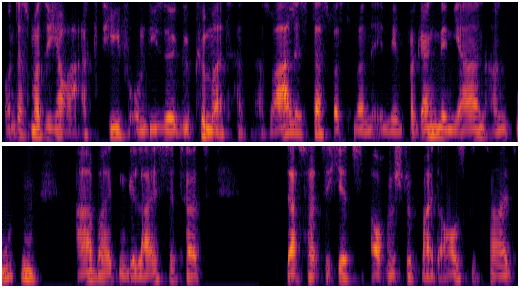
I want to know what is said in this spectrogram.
und dass man sich auch aktiv um diese gekümmert hat. Also alles das, was man in den vergangenen Jahren an guten Arbeiten geleistet hat, das hat sich jetzt auch ein Stück weit ausgezahlt.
